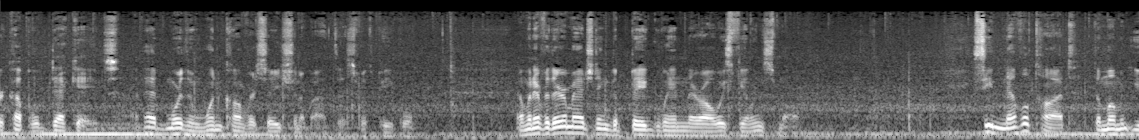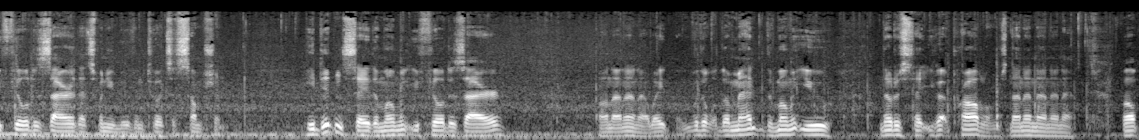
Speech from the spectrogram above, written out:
a couple of decades, I've had more than one conversation about this with people. And whenever they're imagining the big win, they're always feeling small. See, Neville taught the moment you feel desire, that's when you move into its assumption. He didn't say the moment you feel desire, oh, no, no, no, wait, the, the, the moment you notice that you got problems, no, no, no, no, no. Well,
